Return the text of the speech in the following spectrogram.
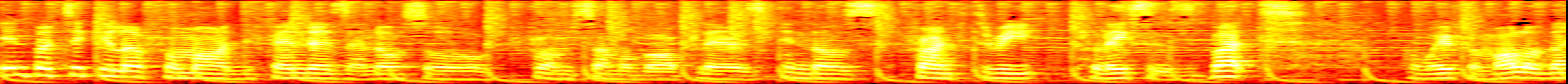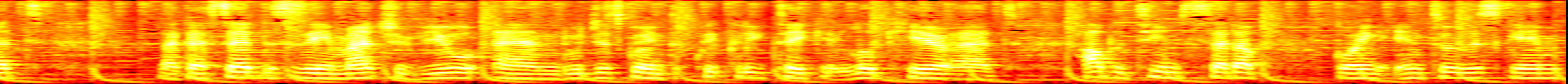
in particular from our defenders and also from some of our players in those front three places. But away from all of that, like I said, this is a match review and we're just going to quickly take a look here at how the team set up going into this game.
